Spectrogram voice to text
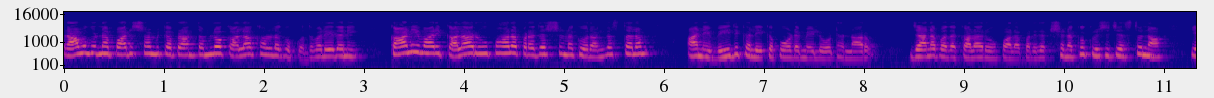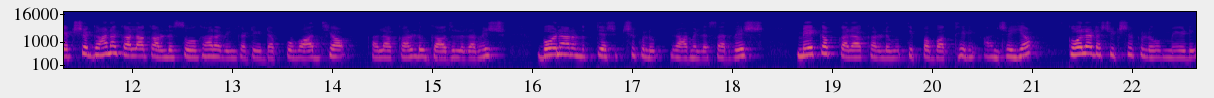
రామగుండం పారిశ్రామిక ప్రాంతంలో కళాకారులకు కుదవలేదని కానీ వారి కళారూపాల ప్రదర్శనకు రంగస్థలం అనే వేదిక లేకపోవడమే లోటన్నారు. జానపద కళారూపాల పరిరక్షణకు కృషి చేస్తున్న యక్షగాన కళాకారులు సోగాల వెంకటి డప్పు వాద్య కళాకారులు గాజుల రమేష్ బోనాల నృత్య శిక్షకులు రామిళ్ళ సర్వేష్ మేకప్ కళాకారులు తిప్పబత్తేని అంజయ్య కోలాట శిక్షకులు మేడి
